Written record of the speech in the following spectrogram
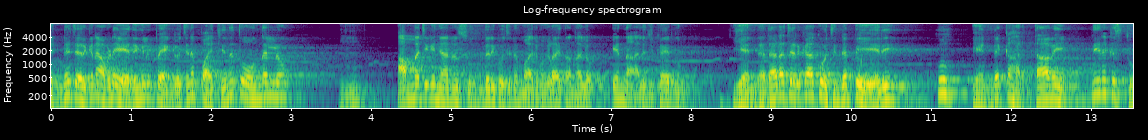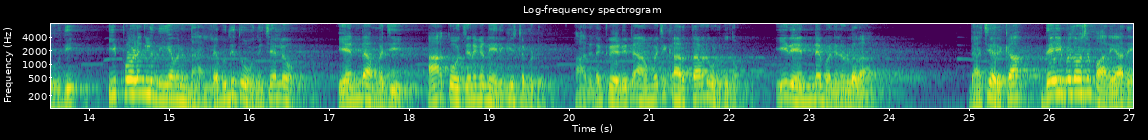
എന്റെ ചെറുക്കന് അവിടെ ഏതെങ്കിലും പെങ്കൊച്ചിനെ പറ്റിയെന്ന് തോന്നുന്നല്ലോ. അമ്മച്ചിക്ക് ഞാനൊരു സുന്ദരി കൊച്ചിനെ മരുമകളായി തന്നാലോ എന്ന് ആലോചിക്കായിരുന്നു. എന്നതാടാ ചെറുക്ക ആ കൊച്ചിന്റെ പേര്? ഓ എന്റെ കർത്താവേ നിനക്ക് സ്തുതി. ഇപ്പോഴെങ്കിലും നീ അവന് നല്ല ബുദ്ധി തോന്നിച്ചല്ലോ. എന്റെ അമ്മച്ചി ആ കൊച്ചിനെ കണ്ട് എനിക്ക് ഇഷ്ടപ്പെട്ടു. അതിന്റെ ക്രെഡിറ്റ് അമ്മച്ചി കർത്താവിന് കൊടുക്കുന്നു. ഇത് എന്റെ പെണ്ണിനുള്ളതാ. ഡാ ചെറുക്ക ദൈവദോഷം പറയാതെ.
